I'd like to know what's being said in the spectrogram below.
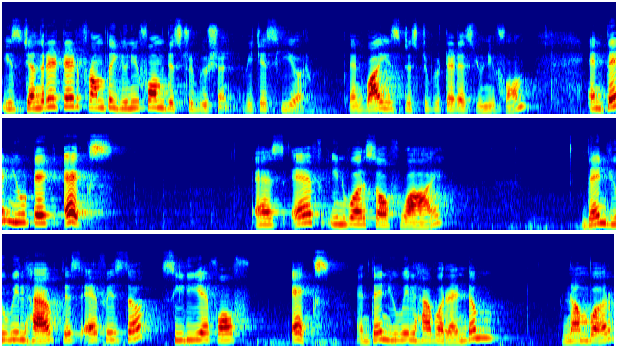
is generated from the uniform distribution which is here then y is distributed as uniform and then you take x as f inverse of y then you will have this f is the CDF of x and then you will have a random number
